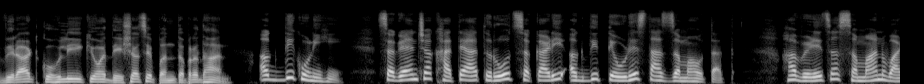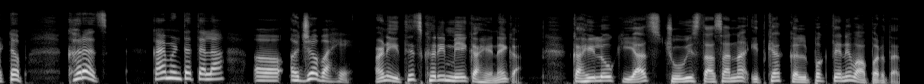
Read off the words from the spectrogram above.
विराट कोहली किंवा देशाचे पंतप्रधान? अगदी कोणीही. सगळ्यांच्या खात्यात रोज सकाळी अगदी तेवढेच तास जमा होतात. हा वेळेचा समान वाटप खरंच काय म्हणतात त्याला अजब आहे. आणि इथेच खरी मेक आहे नाही का? काही लोक याच चोवीस तासांना इतक्या कल्पकतेने वापरतात.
